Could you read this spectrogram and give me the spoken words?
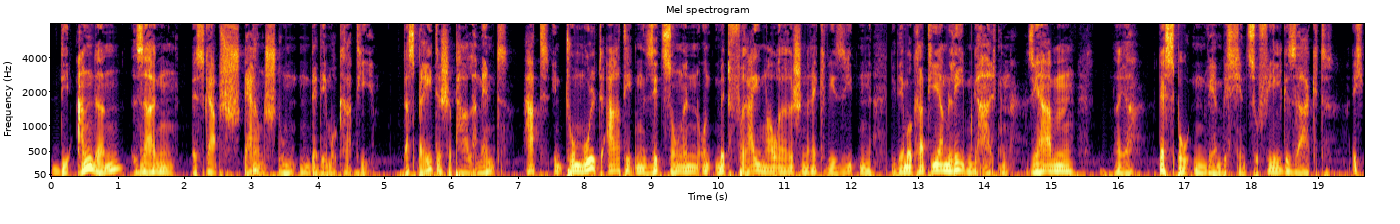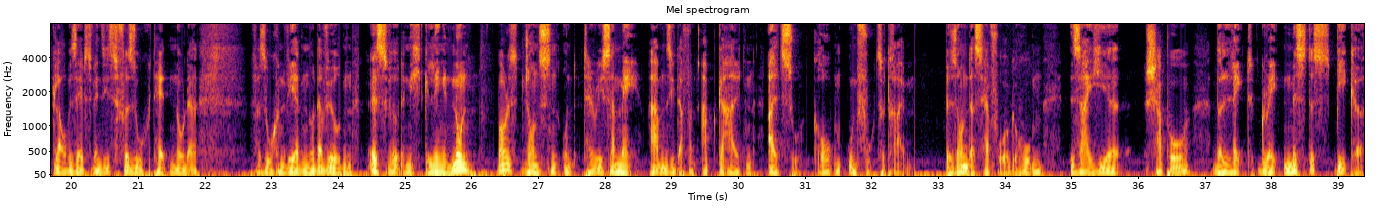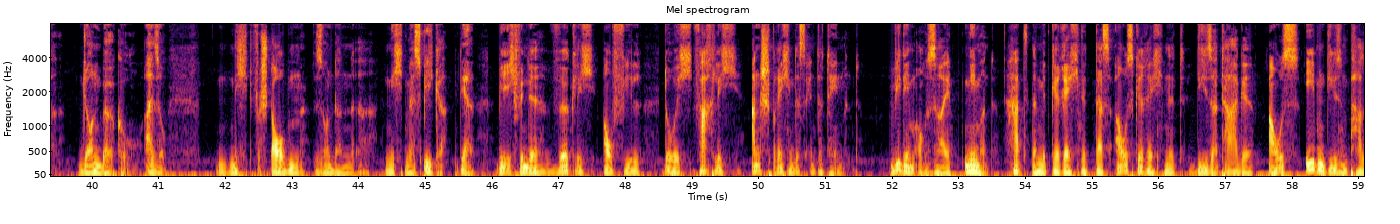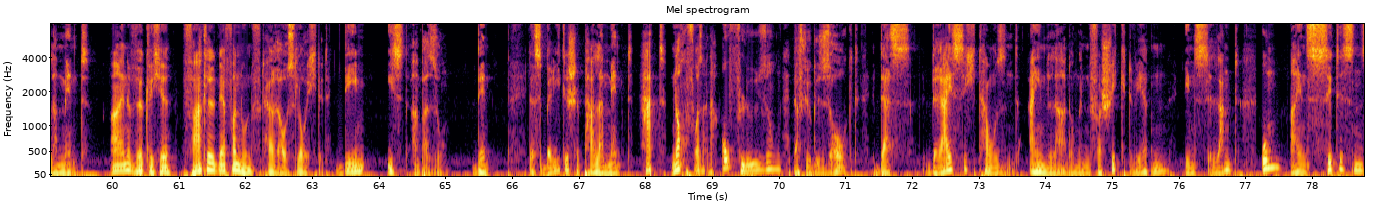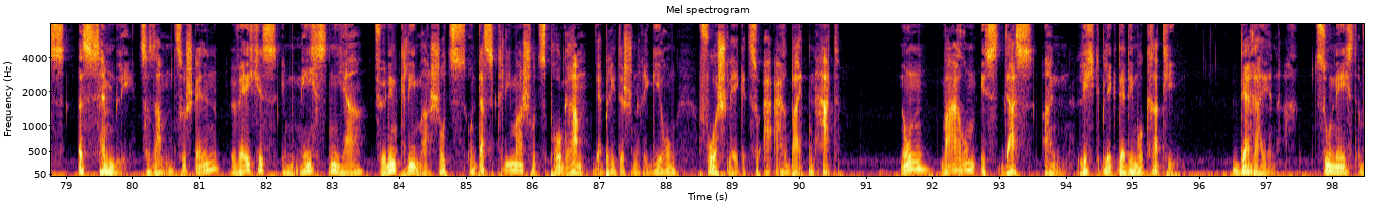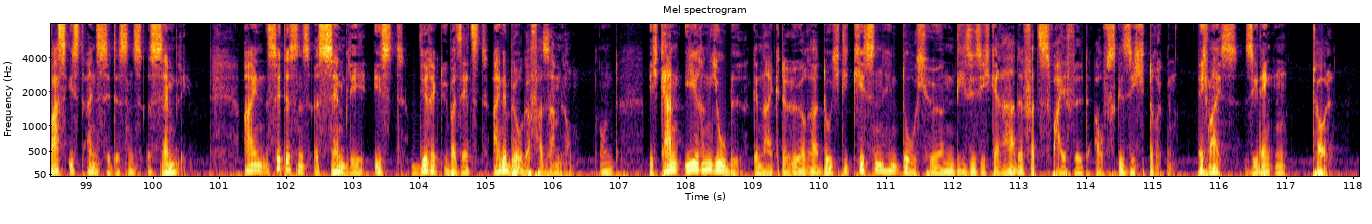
Die anderen sagen, es gab Sternstunden der Demokratie. Das britische Parlament hat in tumultartigen Sitzungen und mit freimaurerischen Requisiten die Demokratie am Leben gehalten. Sie haben, naja, Despoten wäre ein bisschen zu viel gesagt. Ich glaube, selbst wenn sie es versucht hätten oder versuchen werden oder würden, es würde nicht gelingen. Nun, Boris Johnson und Theresa May haben sie davon abgehalten, allzu groben Unfug zu treiben. Besonders hervorgehoben sei hier Chapeau the late great Mr. Speaker, John Burko, also nicht verstorben, sondern äh, nicht mehr Speaker, der, wie ich finde, wirklich auffiel durch fachlich ansprechendes Entertainment. Wie dem auch sei, niemand hat damit gerechnet, dass ausgerechnet dieser Tage aus eben diesem Parlament eine wirkliche Fackel der Vernunft herausleuchtet. Dem ist aber so. Denn das britische Parlament hat noch vor seiner Auflösung dafür gesorgt, dass 30.000 Einladungen verschickt werden ins Land, um ein Citizens Assembly zusammenzustellen, welches im nächsten Jahr für den Klimaschutz und das Klimaschutzprogramm der britischen Regierung Vorschläge zu erarbeiten hat. Nun, warum ist das ein Lichtblick der Demokratie? Der Reihe nach. Zunächst, was ist ein Citizens Assembly? Ein Citizens Assembly ist direkt übersetzt eine Bürgerversammlung. Und ich kann Ihren Jubel, geneigte Hörer, durch die Kissen hindurch hören, die Sie sich gerade verzweifelt aufs Gesicht drücken. Ich weiß, Sie denken, toll,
